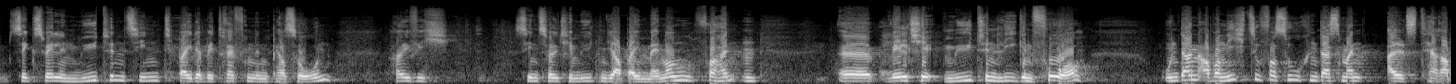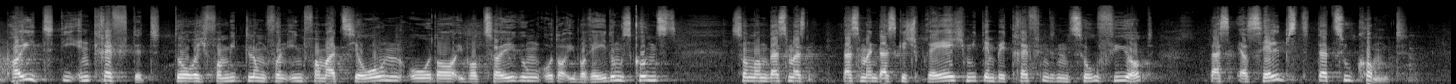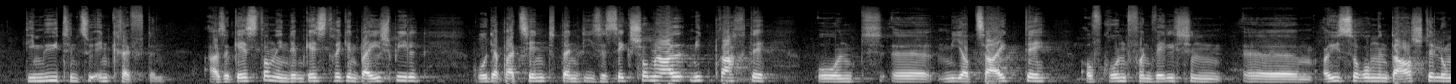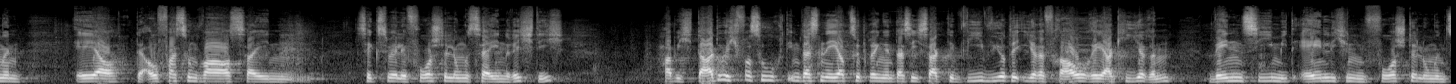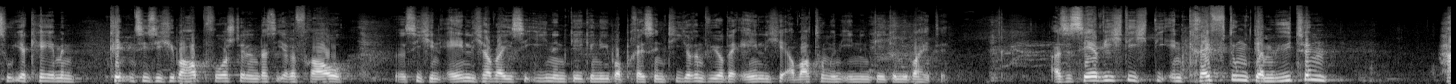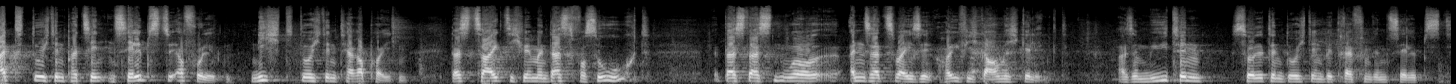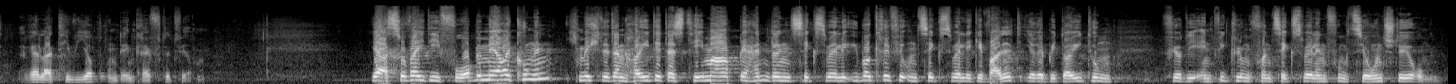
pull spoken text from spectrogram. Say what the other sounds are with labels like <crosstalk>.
sexuellen Mythen sind bei der betreffenden Person. Häufig sind solche Mythen ja bei Männern vorhanden. Äh, welche Mythen liegen vor? Und dann aber nicht zu versuchen, dass man als Therapeut die entkräftet durch Vermittlung von Information oder Überzeugung oder Überredungskunst, sondern dass man, dass man das Gespräch mit dem Betreffenden so führt, dass er selbst dazu kommt, die Mythen zu entkräften. Also gestern in dem gestrigen Beispiel, wo der Patient dann dieses Sexjournal mitbrachte und äh, mir zeigte, aufgrund von welchen äh, Äußerungen, Darstellungen er der Auffassung war, seine sexuelle Vorstellungen seien richtig, habe ich dadurch versucht, ihm das näher zu bringen, dass ich sagte, wie würde Ihre Frau reagieren, wenn Sie mit ähnlichen Vorstellungen zu ihr kämen? Könnten Sie sich überhaupt vorstellen, dass Ihre Frau äh, sich in ähnlicher Weise Ihnen gegenüber präsentieren würde, ähnliche Erwartungen Ihnen gegenüber hätte? Also sehr wichtig, die Entkräftung der Mythen hat durch den Patienten selbst zu erfolgen, nicht durch den Therapeuten. Das zeigt sich, wenn man das versucht, dass das nur ansatzweise häufig gar nicht gelingt. Also Mythen sollten durch den Betreffenden selbst relativiert und entkräftet werden. Ja, soweit die Vorbemerkungen. Ich möchte dann heute das Thema behandeln, sexuelle Übergriffe und sexuelle Gewalt, ihre Bedeutung für die Entwicklung von sexuellen Funktionsstörungen.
